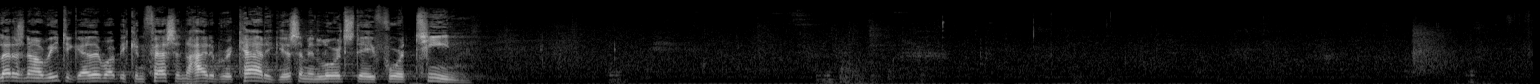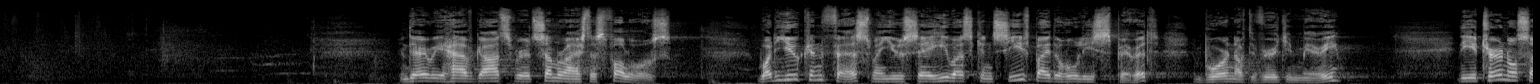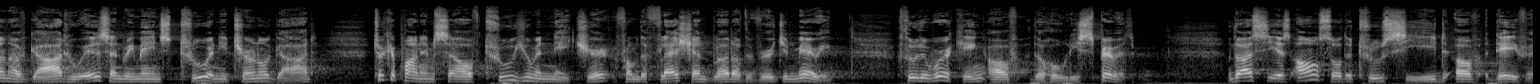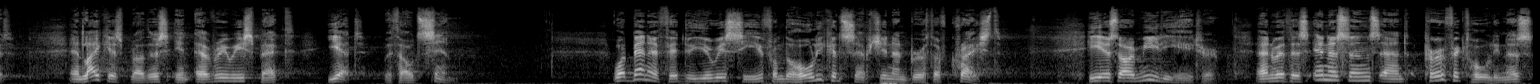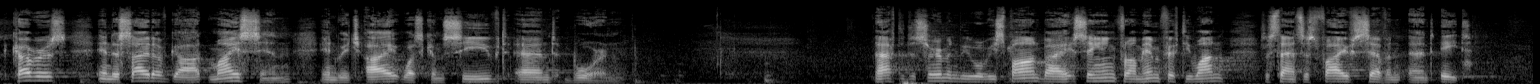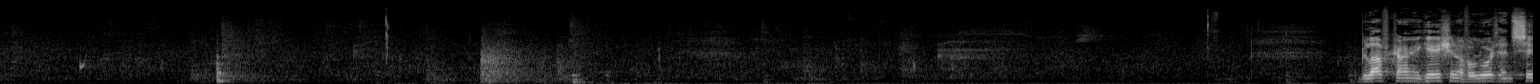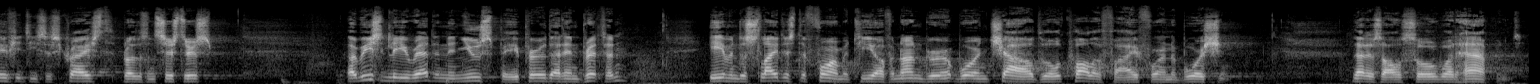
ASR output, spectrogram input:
Let us now read together what we confess in the Heidelberg Catechism in Lord's Day 14. And there we have God's Word summarized as follows What do you confess when you say he was conceived by the Holy Spirit, born of the Virgin Mary? The eternal Son of God, who is and remains true and eternal God, took upon himself true human nature from the flesh and blood of the Virgin Mary, through the working of the Holy Spirit. Thus, he is also the true seed of David, and like his brothers in every respect, yet without sin. What benefit do you receive from the holy conception and birth of Christ? He is our mediator and with his innocence and perfect holiness covers in the sight of God my sin in which I was conceived and born. After the sermon, we will respond by singing from hymn 51 to stanzas 5, 7, and 8. Beloved congregation of our Lord and Savior Jesus Christ, brothers and sisters, I recently read in the newspaper that in Britain, even the slightest deformity of an unborn child will qualify for an abortion. That is also what happened.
